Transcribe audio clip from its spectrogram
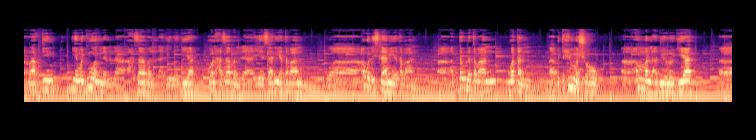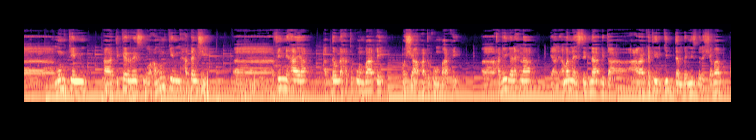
الرافضين هي مجموعة من الأحزاب الأيديولوجية والاحزاب اليسارية طبعا أو الإسلامية طبعا. الدولة طبعا وطن بتحم الشعوب أما الأيديولوجيات ممكن تكرس وممكن حتمشي. في النهاية الدولة حتكون باقي والشعب حتكون باقي. حقيقة نحن يعني عملنا استدلاء بتاع اعراض كثير جدا بالنسبة للشباب.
